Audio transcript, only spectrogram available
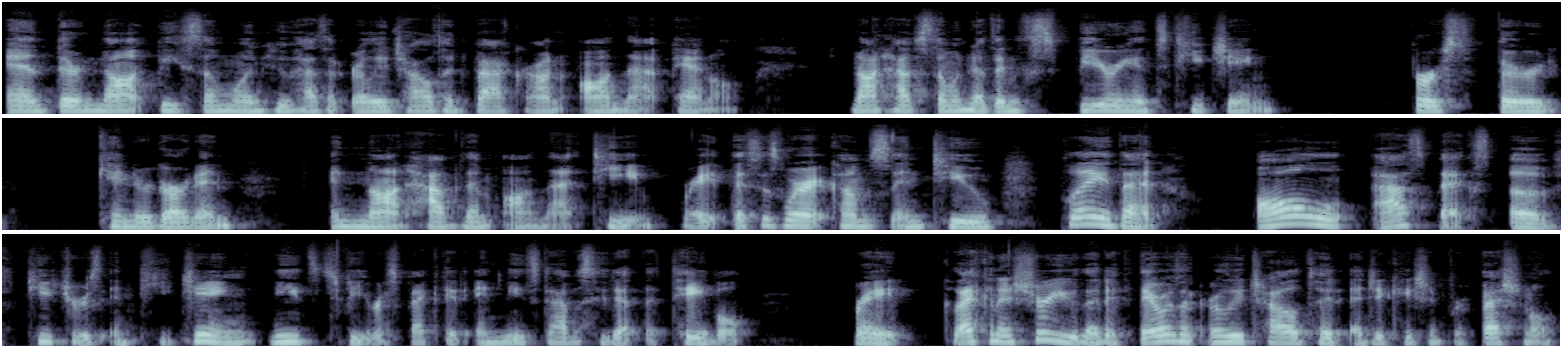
and there not be someone who has an early childhood background on that panel, not have someone who has an experience teaching first, third, kindergarten, and not have them on that team, right? This is where it comes into play that all aspects of teachers and teaching needs to be respected and needs to have a seat at the table, right? Because I can assure you that if there was an early childhood education professional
